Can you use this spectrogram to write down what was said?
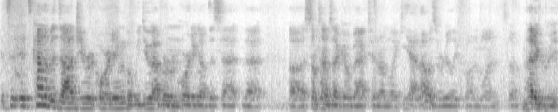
it's it's kind of a dodgy recording, but we do have a Mm. recording of the set that. Uh, sometimes I go back to it and I'm like, yeah, that was a really fun one. So I'd agree.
